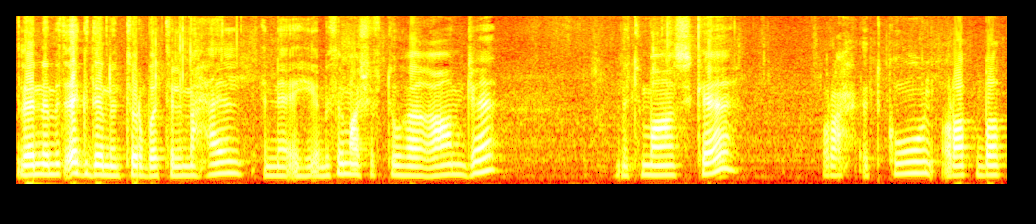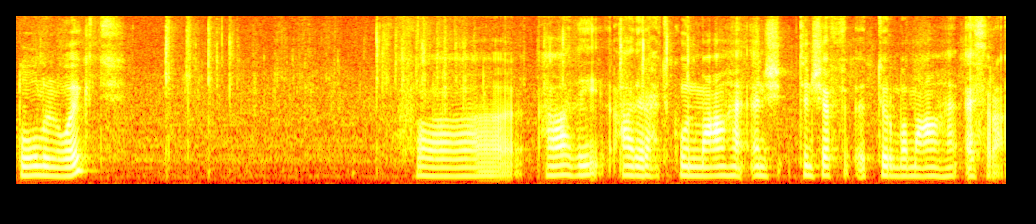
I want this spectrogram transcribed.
لأن متأكدة من تربة المحل إن هي مثل ما شفتوها غامجة متماسكة وراح تكون رطبة طول الوقت. فهذه هذه راح تكون معاها تنشف التربة معاها أسرع.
